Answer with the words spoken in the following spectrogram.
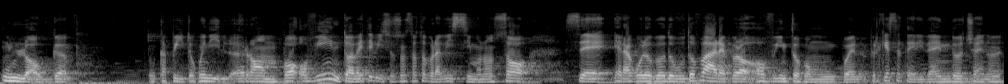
un log. Capito, quindi rompo, ho vinto, avete visto, sono stato bravissimo, non so se era quello che ho dovuto fare, però ho vinto comunque. Perché state ridendo? Cioè, non...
